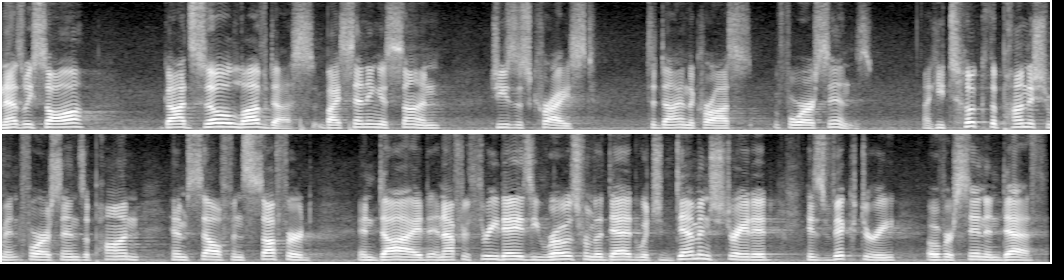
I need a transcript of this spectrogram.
And as we saw, God so loved us by sending his Son, Jesus Christ, to die on the cross for our sins. Uh, he took the punishment for our sins upon himself and suffered and died. And after three days, he rose from the dead, which demonstrated his victory over sin and death.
